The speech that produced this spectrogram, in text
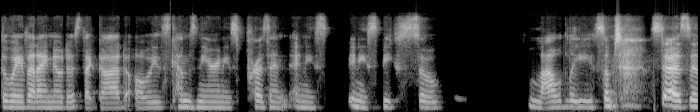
the way that I notice that God always comes near and he's present and he's and he speaks so loudly sometimes to us in,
